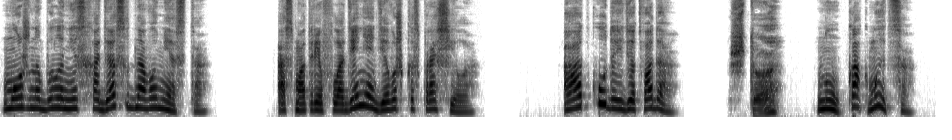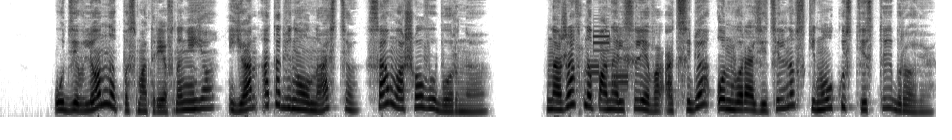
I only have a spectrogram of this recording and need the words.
можно было не сходя с одного места. Осмотрев владение, девушка спросила. «А откуда идет вода?» «Что?» «Ну, как мыться?» Удивленно посмотрев на нее, Ян отодвинул Настю, сам вошел в уборную. Нажав на панель слева от себя, он выразительно вскинул кустистые брови.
